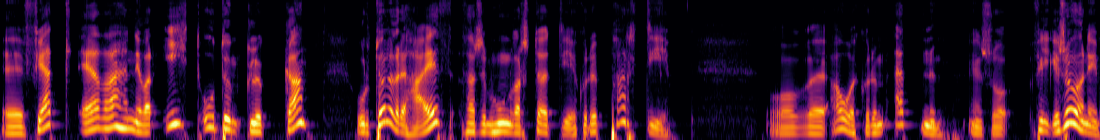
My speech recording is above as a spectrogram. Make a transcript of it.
e, fjall eða henni var ítt út um glugga úr tölveri hæð þar sem hún var stödd í einhverju partíi og e, á einhverjum efnum eins og fylgir sögunni.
